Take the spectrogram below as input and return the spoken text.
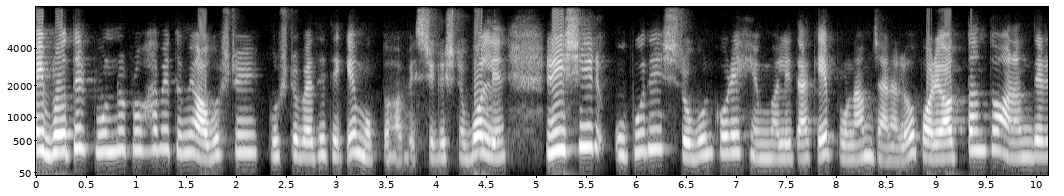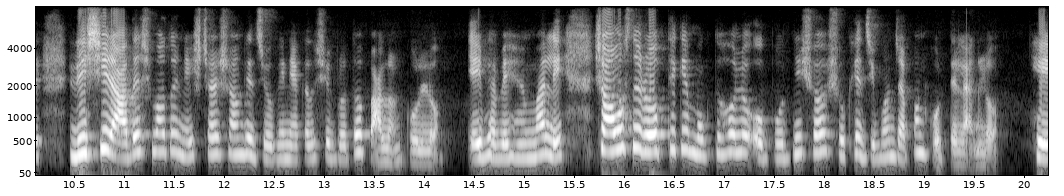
এই ব্রতের পূর্ণ প্রভাবে তুমি অবশ্যই কুষ্ঠব্যাধি থেকে মুক্ত হবে। শ্রীকৃষ্ণ বললেন, ঋষির উপদেশ শ্রবণ করে হেমমালি তাকে প্রণাম জানালো। পরে অত্যন্ত আনন্দের ঋষির আদেশ মতো নিষ্ঠার সঙ্গে যোগিনী একাদশী ব্রত পালন করল। এইভাবে হেমমালি সমস্ত রোগ থেকে মুক্ত হলো ও পত্নী সহ সুখে জীবন যাপন করতে লাগল। হে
